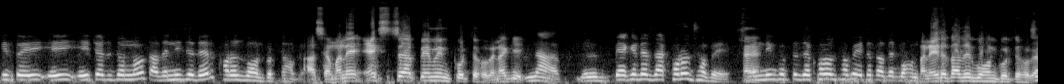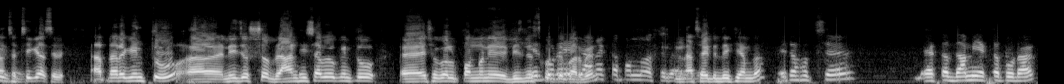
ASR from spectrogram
কিন্তু এই এই এইটার জন্য তাদের নিজেদের খরচ বহন করতে হবে। আচ্ছা মানে এক্সট্রা পেমেন্ট করতে হবে নাকি? না প্যাকেটে যা খরচ হবে ব্র্যান্ডিং করতে যে খরচ হবে এটা তাদের বহন মানে এটা তাদের বহন করতে হবে। আচ্ছা ঠিক আছে। আপনারা কিন্তু নিজস্ব ব্র্যান্ড হিসাবেও কিন্তু এই সকল পণ্য নিয়ে বিজনেস করতে পারবেন। আরেকটা পণ্য আছে আচ্ছা এটা দেখি আমরা। এটা হচ্ছে একটা দামি একটা প্রোডাক্ট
